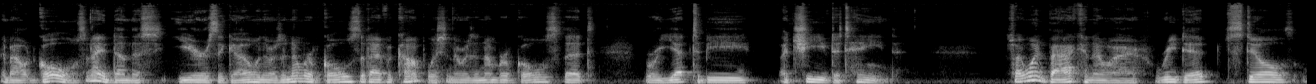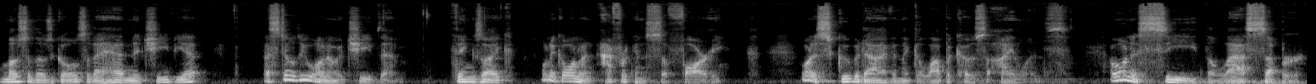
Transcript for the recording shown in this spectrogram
about goals. And I had done this years ago, and there was a number of goals that I've accomplished, and there was a number of goals that were yet to be achieved, attained. So I went back and now I redid still most of those goals that I hadn't achieved yet. I still do want to achieve them. Things like I want to go on an African safari. I want to scuba dive in the Galapagos Islands. I want to see The Last Supper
